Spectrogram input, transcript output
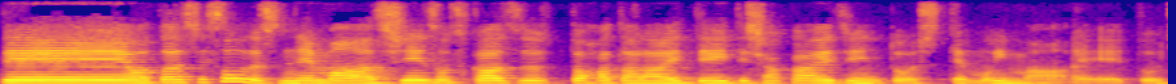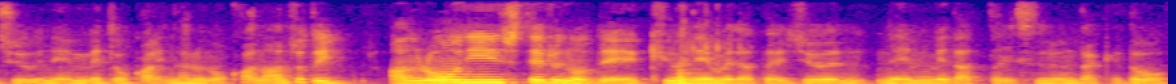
で私そうですね。まあ新卒からずっと働いていて社会人としても今、えー、と10年目とかになるのかな。ちょっとあの浪人してるので9年目だったり10年目だったりするんだけど。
